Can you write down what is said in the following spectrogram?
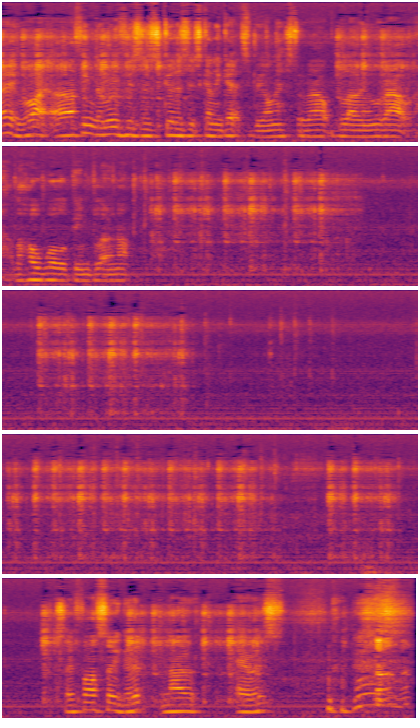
Okay, right, uh, I think the roof is as good as it's going to get, to be honest, without blowing, without the whole world being blown up. So far, so good. No errors.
